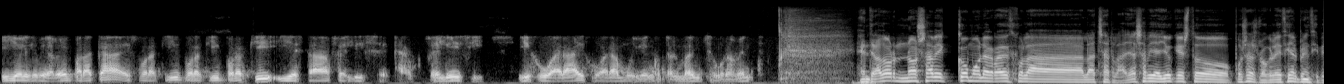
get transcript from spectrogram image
y yo le dije, mira, ven para acá, es por aquí, por aquí, por aquí, y está feliz, eh, feliz, y, y jugará, y jugará muy bien contra el Man seguramente. Entrador, no sabe cómo le agradezco la, la charla. Ya sabía yo que esto, pues es lo que le decía al principio.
